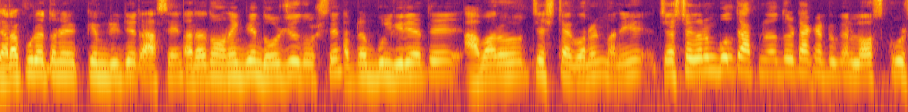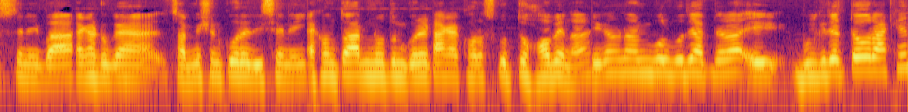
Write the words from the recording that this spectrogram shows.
যারা পুরাতনের ক্যান্ডিডেট আছেন, তারা তো অনেকদিন ধৈর্য ধরছেন। আপনার বুলগেরিয়াতে আবারও চেষ্টা করেন। মানে চেষ্টা করেন বলতে আপনারা তো টাকা টুকা লস করছেন বা টাকা টুকা সাবমিশন করে দিচ্ছেন এখন তো আর নতুন করে টাকা খরচ করতে হবে না। এই কারণে আমি বলব যে আপনারা এই বুলগেরিয়াটাও রাখেন।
